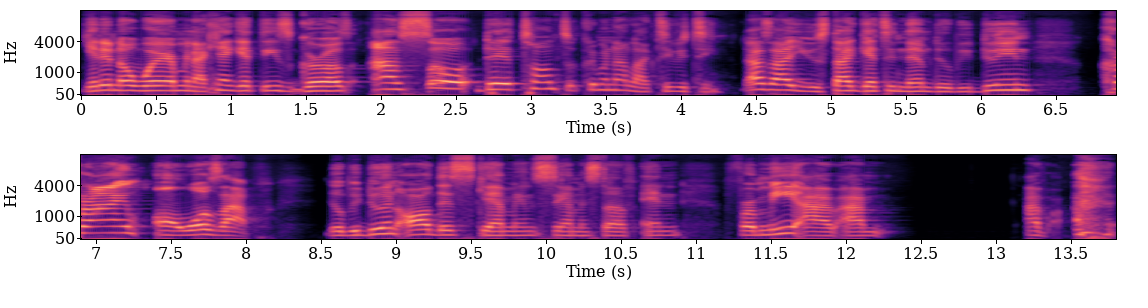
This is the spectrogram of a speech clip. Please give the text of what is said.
getting nowhere. I mean, I can't get these girls. And so they turn to criminal activity. That's how you start getting them. They'll be doing crime on WhatsApp. They'll be doing all this scamming, scamming stuff. And for me, I, I'm, I've,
